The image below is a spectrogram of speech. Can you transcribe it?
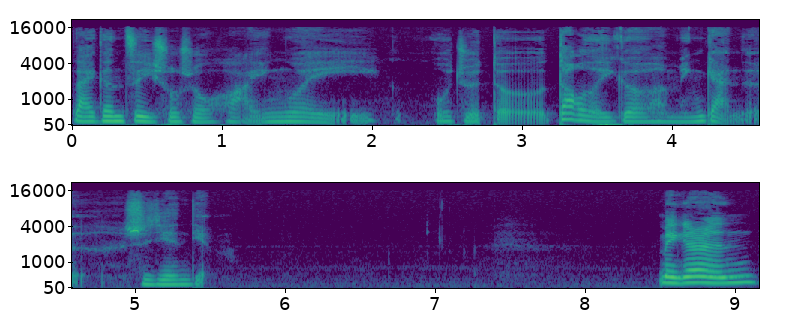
来跟自己说说话，因为我觉得到了一个很敏感的时间点。每个人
